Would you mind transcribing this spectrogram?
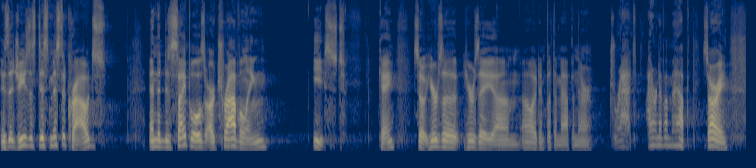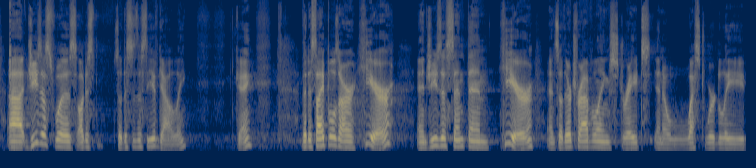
is that Jesus dismissed the crowds and the disciples are traveling east. Okay, so here's a here's a um, oh I didn't put the map in there. Drat, I don't have a map. Sorry. Uh, Jesus was. I'll just so this is the Sea of Galilee. Okay, the disciples are here, and Jesus sent them here, and so they're traveling straight in a westwardly,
